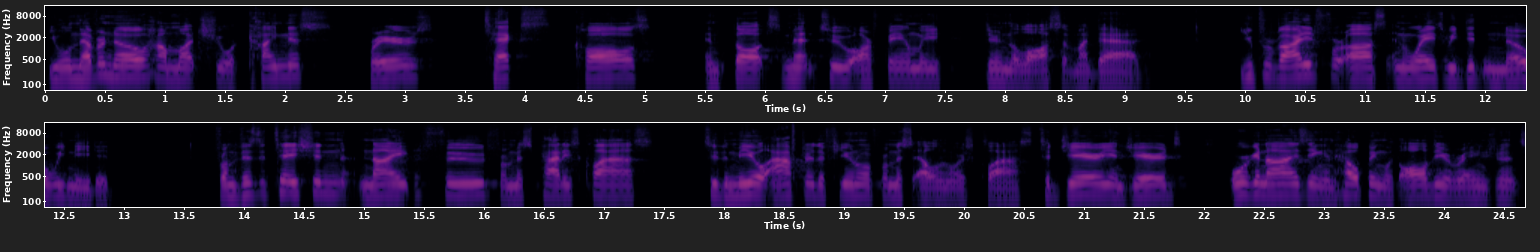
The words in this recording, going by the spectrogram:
you will never know how much your kindness, prayers, texts, calls, and thoughts meant to our family during the loss of my dad. You provided for us in ways we didn't know we needed. from visitation night food from Miss Patty's class to the meal after the funeral from Miss Eleanor's class to Jerry and Jared's organizing and helping with all the arrangements,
